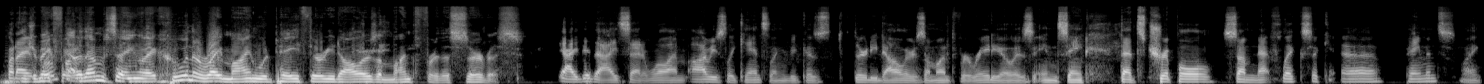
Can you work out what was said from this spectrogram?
But I Did you make fun of them saying like who in their right mind would pay thirty dollars a month for this service? Yeah, I did that. I said, well, I'm obviously canceling because thirty dollars a month for radio is insane. That's triple some Netflix uh, payments. Like,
